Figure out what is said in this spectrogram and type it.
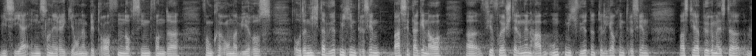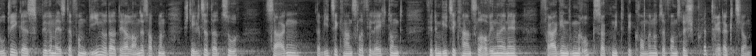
wie sehr einzelne Regionen betroffen noch sind von der, vom Coronavirus oder nicht. Da würde mich interessieren, was Sie da genau äh, für Vorstellungen haben und mich würde natürlich auch interessieren, was der Herr Bürgermeister Ludwig als Bürgermeister von Wien oder der Herr Landeshauptmann Stelzer dazu sagen, der Vizekanzler vielleicht. Und für den Vizekanzler habe ich nur eine Frage in dem Rucksack mitbekommen, und zwar von unserer Sportredaktion.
